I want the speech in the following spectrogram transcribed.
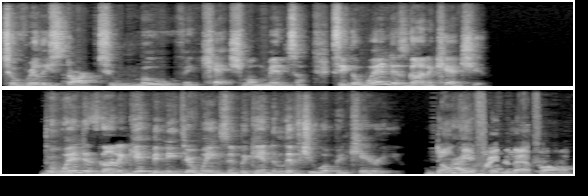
to really start to move and catch momentum. See, the wind is going to catch you. The wind is going to get beneath your wings and begin to lift you up and carry you. Don't right? be afraid of that fall.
